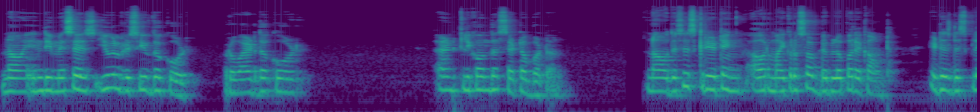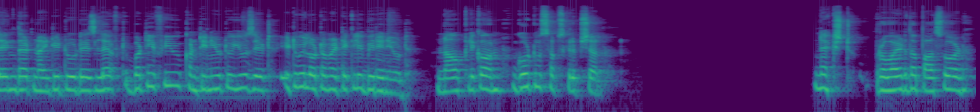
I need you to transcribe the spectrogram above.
Now in the message you will receive the code. Provide the code and click on the setup button. Now this is creating our Microsoft developer account it is displaying that 92 days left but if you continue to use it it will automatically be renewed. Now click on go to subscription. Next provide the password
